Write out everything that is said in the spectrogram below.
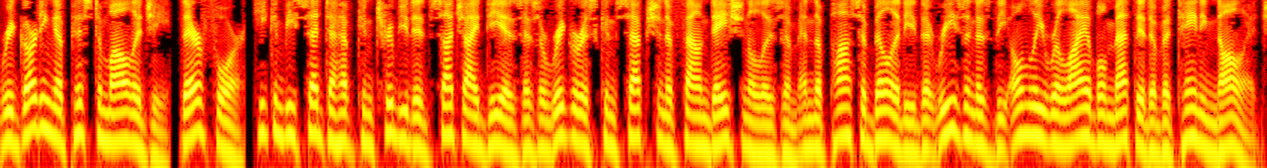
Regarding epistemology, therefore, he can be said to have contributed such ideas as a rigorous conception of foundationalism and the possibility that reason is the only reliable method of attaining knowledge.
